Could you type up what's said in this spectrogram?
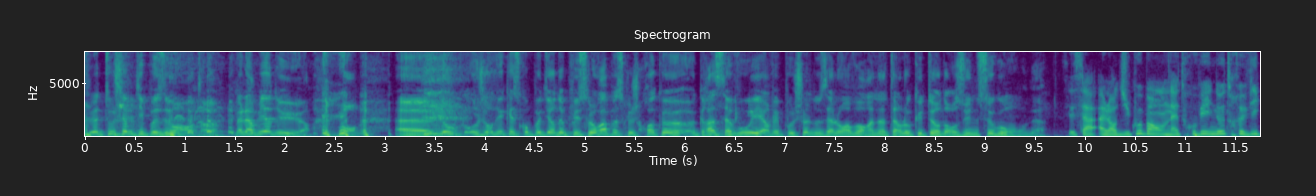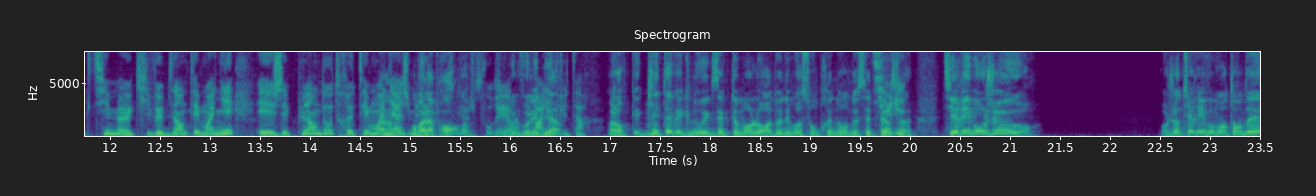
je vais toucher un petit peu ce ventre. Il a l'air bien dur. Bon, euh, donc aujourd'hui, qu'est-ce qu'on peut dire de plus Laura? Parce que je crois que grâce à vous et Hervé Pouchol, nous allons avoir un interlocuteur dans une seconde. C'est ça. Alors du coup, bah, on a trouvé une autre victime euh, qui veut bien témoigner et j'ai plein d'autres témoignages. Alors, on mais va je la prendre, je pourrais si vous en le voulez parler bien. plus tard. Alors, qui qui est avec nous exactement, Laura? Donnez-moi son prénom de cette Thierry. personne. Thierry, bonjour. Bonjour Thierry, vous m'entendez?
